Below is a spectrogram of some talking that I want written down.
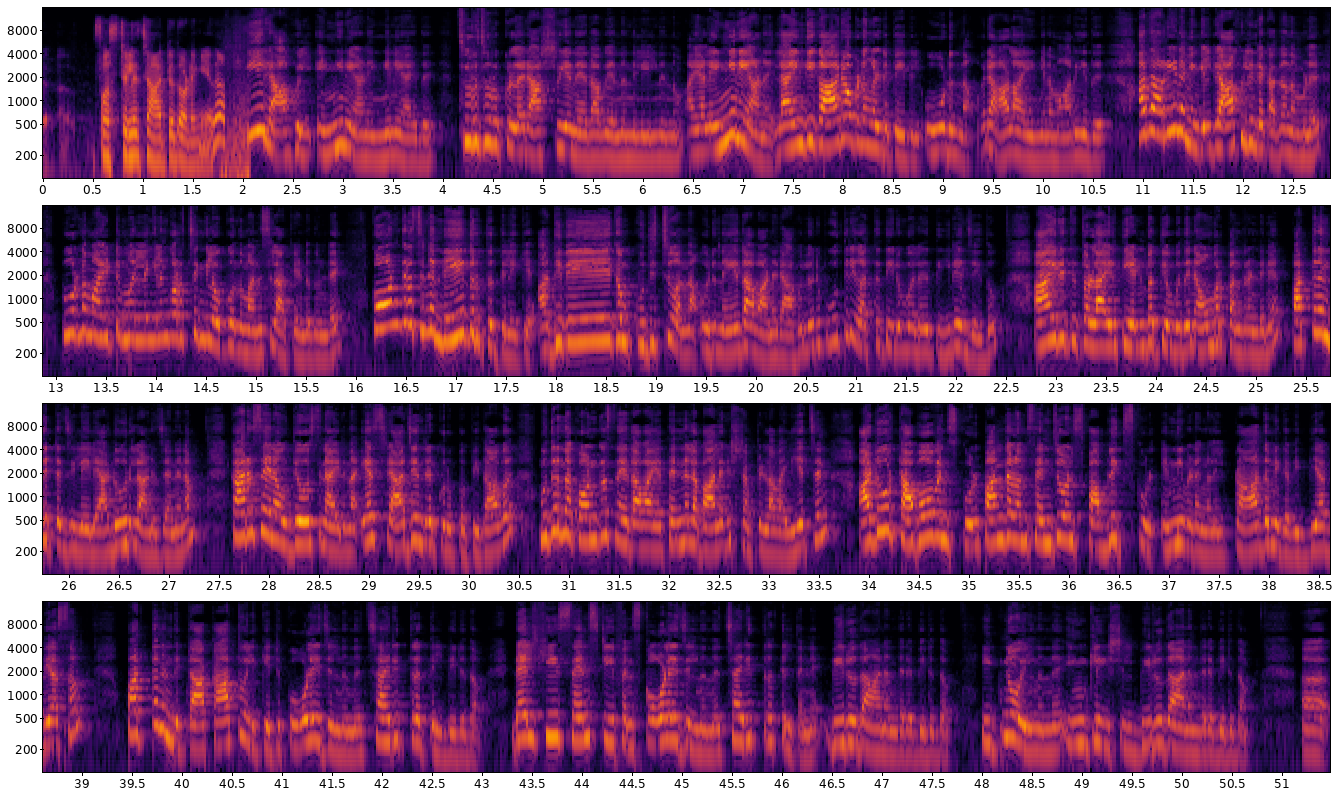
ഫസ്റ്റിൽ ചാറ്റ് തുടങ്ങിയത്. ഈ രാഹുൽ എങ്ങനെയാണ് ഇങ്ങനെയായത്? ചുറുചുറുക്കുള്ള രാഷ്ട്രീയ നേതാവ് എന്ന നിലയിൽ നിന്നും അയാൾ എങ്ങനെയാണ് ലൈംഗിക ആരോപണങ്ങളുടെ പേരിൽ ഓടുന്ന ഒരാളായി ഇങ്ങനെ മാറിയത്? അതറിയണമെങ്കിൽ രാഹുലിന്റെ കഥ നമ്മൾ പൂർണമായിട്ടും അല്ലെങ്കിലും കുറച്ചെങ്കിലും ഒക്കെ ഒന്ന് മനസ്സിലാക്കേണ്ടതുണ്ട്. കോൺഗ്രസിന്റെ നേതൃത്വത്തിലേക്ക് അതിവേഗം കുതിച്ചു വന്ന ഒരു നേതാവാണ് രാഹുൽ. ഒരു പൂത്തിരി കത്ത് തീരുമ്പോൾ അത് തീരുകയും ചെയ്തു. ആയിരത്തി തൊള്ളായിരത്തി എൺപത്തി ഒമ്പത് നവംബർ പന്ത്രണ്ടിന് പത്തനംതിട്ട ജില്ലയിലെ അടൂരിലാണ് ജനനം. കരസേന ഉദ്യോഗസ്ഥനായിരുന്ന എസ് രാജേന്ദ്രക്കുറുപ്പ് പിതാവ് മുതിർന്ന കോൺഗ്രസ് നേതാവായ Thennala Balakrishna Pillai വലിയച്ഛൻ Adoor Tapovan school Pandalam saint John's public school എന്നിവിടങ്ങളിൽ പ്രാഥമിക വിദ്യാഭ്യാസം പത്തനംതിട്ട കാത്തോലിക്കേറ്റ് കോളേജിൽ നിന്ന് ചരിത്രത്തിൽ ബിരുദം. ഡൽഹി സെന്റ് സ്റ്റീഫൻസ് കോളേജിൽ നിന്ന് ചരിത്രത്തിൽ തന്നെ ബിരുദാനന്തര ബിരുദം. ഇഗ്നോയിൽ നിന്ന് ഇംഗ്ലീഷിൽ ബിരുദാനന്തര ബിരുദം.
